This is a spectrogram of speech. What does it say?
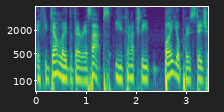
if you download the various apps, you can actually buy your postage,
